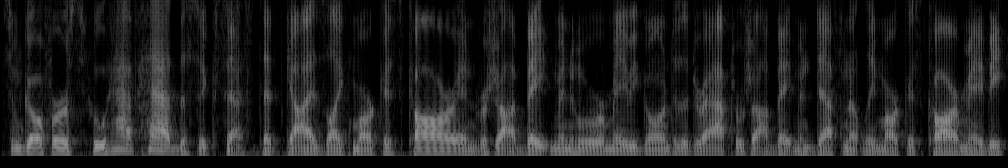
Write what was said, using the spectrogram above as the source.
some Gophers who have had the success that guys like Marcus Carr and Rashod Bateman, who are maybe going to the draft, Rashod Bateman definitely, Marcus Carr maybe,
